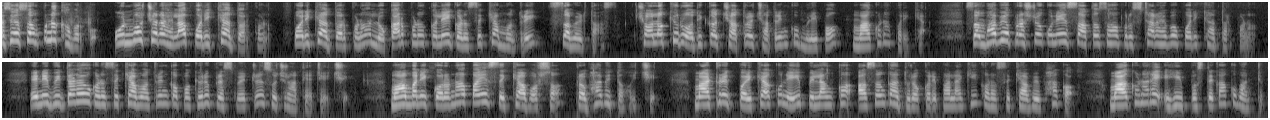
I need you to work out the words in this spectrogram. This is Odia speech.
ଆସିବା ସମ୍ପୂର୍ଣ୍ଣ ଖବରକୁ। ଉନ୍ମୋଚନ ହେଲା ପରୀକ୍ଷା ଦର୍ପଣ। ପରୀକ୍ଷା ତର୍ପଣ ଲୋକାର୍ପଣ କଲେ ଗଣଶିକ୍ଷା ମନ୍ତ୍ରୀ ସମୀର ଦାସ। ଛଅ ଲକ୍ଷରୁ ଅଧିକ ଛାତ୍ରଛାତ୍ରୀଙ୍କୁ ମିଳିବ ମାଗଣା ପରୀକ୍ଷା। ସମ୍ଭାବ୍ୟ ପ୍ରଶ୍ନକୁ ନେଇ ସାତଶହ ପୃଷ୍ଠାର ହେବ ପରୀକ୍ଷା ତର୍ପଣ ଏନେଇ ବିଦ୍ୟାଳୟ ଓ ଗଣଶିକ୍ଷା ମନ୍ତ୍ରୀଙ୍କ ପକ୍ଷରୁ ପ୍ରେସ୍ମିଟ୍ରେ ସୂଚନା ଦିଆଯାଇଛି। ମହାମାରୀ କରୋନା ପାଇଁ ଶିକ୍ଷାବର୍ଷ ପ୍ରଭାବିତ ହୋଇଛି। ମାଟ୍ରିକ୍ ପରୀକ୍ଷାକୁ ନେଇ ପିଲାଙ୍କ ଆଶଙ୍କା ଦୂର କରିବା ଲାଗି ଗଣଶିକ୍ଷା ବିଭାଗ ମାଗଣାରେ ଏହି ପୁସ୍ତିକାକୁ ବାଣ୍ଟିବ।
